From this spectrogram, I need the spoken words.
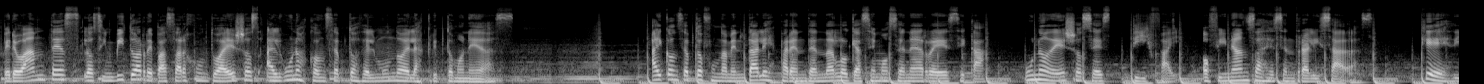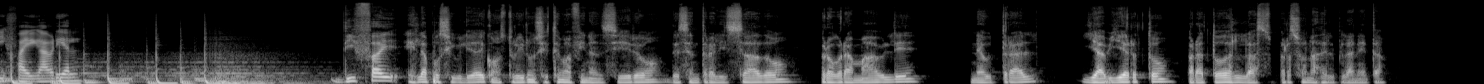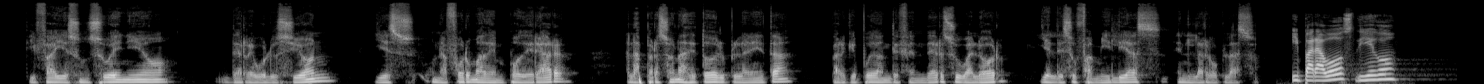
Pero antes los invito a repasar junto a ellos algunos conceptos del mundo de las criptomonedas. Hay conceptos fundamentales para entender lo que hacemos en RSK. Uno de ellos es DeFi o finanzas descentralizadas. ¿Qué es DeFi, Gabriel? DeFi es la posibilidad de construir un sistema financiero descentralizado, programable, neutral y abierto para todas las personas del planeta. DeFi es un sueño de revolución y es una forma de empoderar a las personas de todo el planeta para que puedan defender su valor y el de sus familias en el largo plazo. ¿Y para vos, Diego?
